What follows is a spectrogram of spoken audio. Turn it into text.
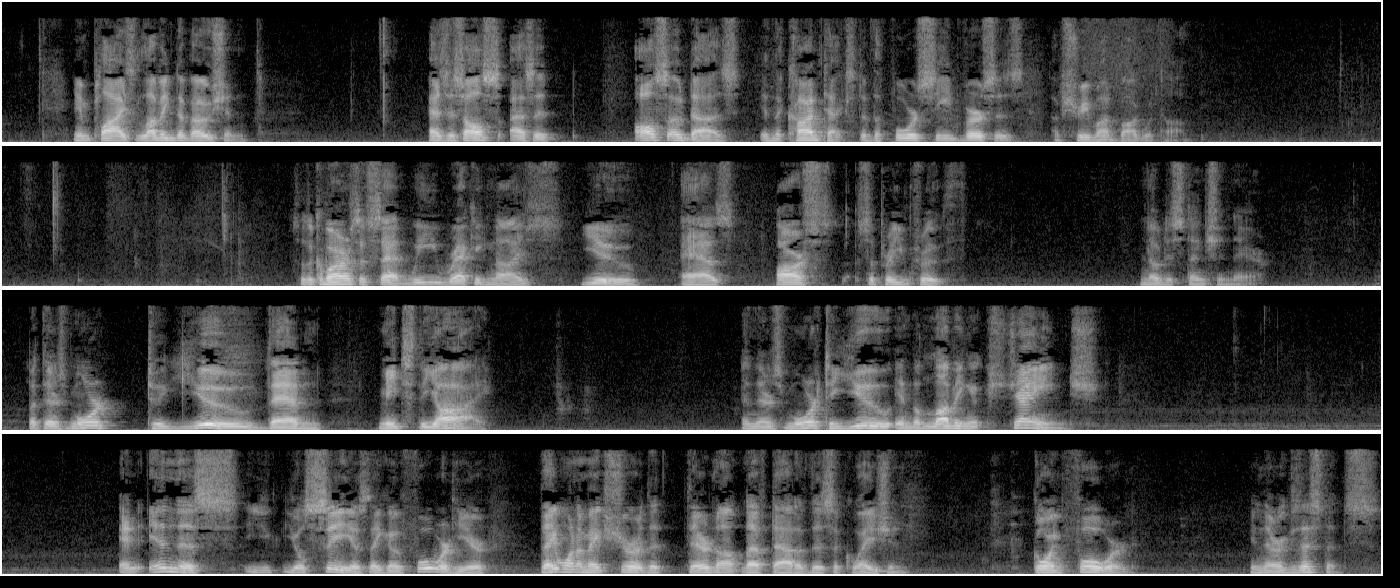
implies loving devotion, as, is also, as it also does in the context of the four seed verses of Srimad Bhagavatam. So the Kumars have said, we recognize you as our supreme truth. No distinction there. But there's more to you than meets the eye. And there's more to you in the loving exchange. And in this, you, will see as they go forward here, they want to make sure that they're not left out of this equation going forward in their existence.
